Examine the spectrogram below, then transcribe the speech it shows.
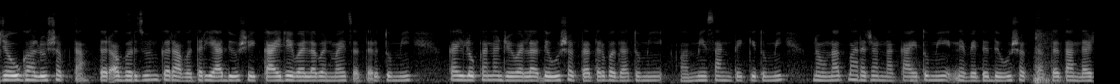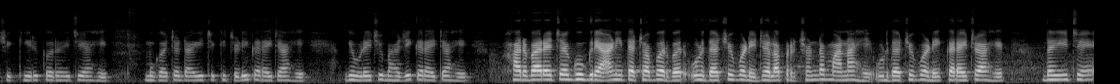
जेव घालू शकता. तर आवर्जून करावं. तर या दिवशी काय जेवायला बनवायचं? तर तुम्ही काही लोकांना जेवायला देऊ शकता. तर बघा तुम्ही मी सांगते की तुम्ही नवनाथ महाराजांना काय तुम्ही नैवेद्य देऊ शकता? तर तांदळाची खीर करायची आहे मुगाच्या डाळीची खिचडी करायची आहे घेवड्याची भाजी करायची आहे हरभऱ्याच्या घुगऱ्या आणि त्याच्याबरोबर उडदाचे वडे ज्याला प्रचंड मान आहे उडदाचे वडे करायचे आहेत. दहीचे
